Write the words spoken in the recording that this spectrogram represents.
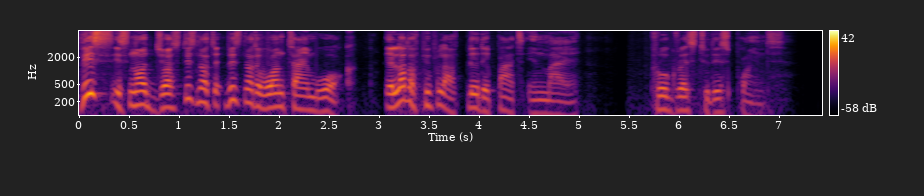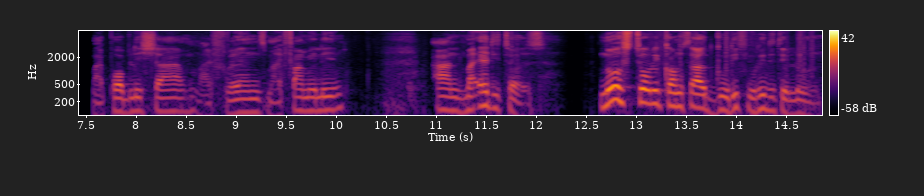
this is not just. This is not. A, this is not a one-time walk. A lot of people have played a part in my progress to this point. My publisher, my friends, my family, and my editors. No story comes out good if you read it alone.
